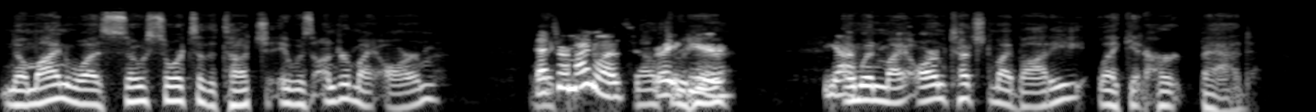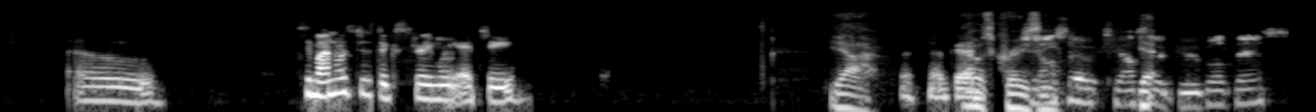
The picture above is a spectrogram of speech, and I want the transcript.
No, mine was so sore to the touch. It was under my arm. That's like, where mine was, down right through here. Yeah. And when my arm touched my body, like it hurt bad. oh. See, mine was just extremely itchy. Yeah, That's no good. that was She crazy. also she also Yeah. Googled this,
